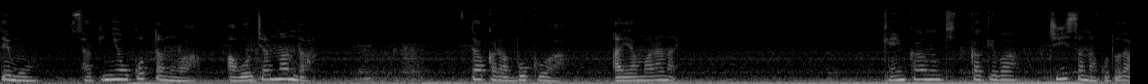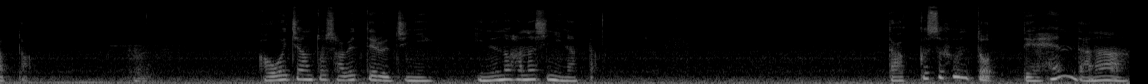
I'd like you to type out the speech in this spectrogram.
でも先に怒ったのは葵ちゃんなんだ。だから僕は謝らない。喧嘩のきっかけは小さなことだった。葵ちゃんと喋ってるうちに犬の話になった。ダックスフントって変だな。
